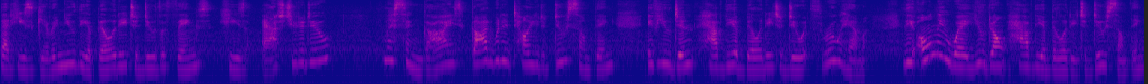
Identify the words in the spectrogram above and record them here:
that He's given you the ability to do the things He's asked you to do? Listen, guys, God wouldn't tell you to do something if you didn't have the ability to do it through Him. The only way you don't have the ability to do something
